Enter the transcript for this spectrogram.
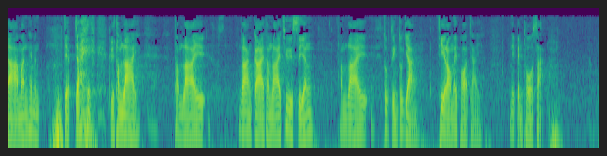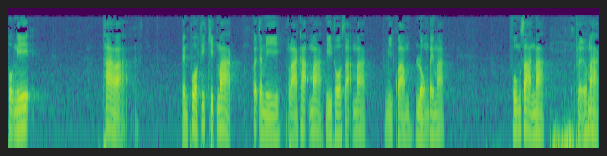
ด่ามันให้มันเจ็บใจ คือทำลายทำลายร่างกายทำลายชื่อเสียงทำลายทุกสิ่งทุกอย่างที่เราไม่พอใจ นี่เป็นโทสะพวกนี้ถ้าเป็นพวกที่คิดมากก็จะมีราคะมาก มีโทสะมาก มีความหลงไปมาก ฟุ้งซ่านมาก เผลอมาก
